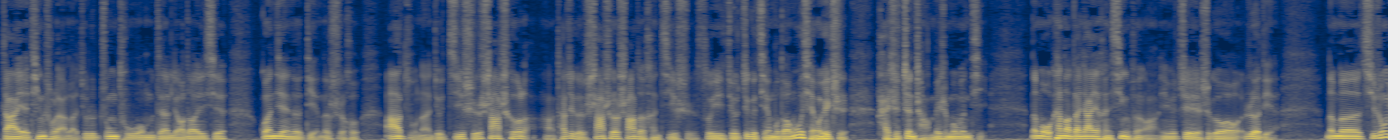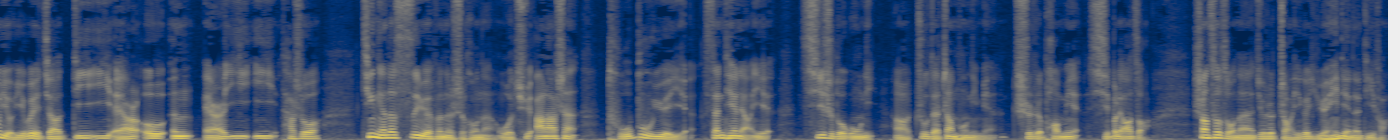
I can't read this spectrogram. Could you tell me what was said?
大家也听出来了，就是中途我们在聊到一些关键的点的时候，阿祖呢就及时刹车了啊，他这个刹车刹得很及时，所以就这个节目到目前为止还是正常，没什么问题。那么我看到大家也很兴奋啊，因为这也是个热点。那么其中有一位叫 D E L O N L E E，他说，今年的四月份的时候呢，我去阿拉善徒步越野三天两夜，七十多公里啊，住在帐篷里面，吃着泡面，洗不了澡，上厕所呢就是找一个远一点的地方。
